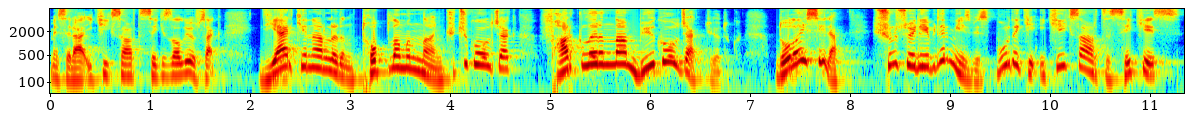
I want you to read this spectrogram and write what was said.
mesela 2x artı 8 alıyorsak diğer kenarların toplamından küçük olacak farklarından büyük olacak diyorduk. Dolayısıyla şunu söyleyebilir miyiz biz? Buradaki 2x artı 8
